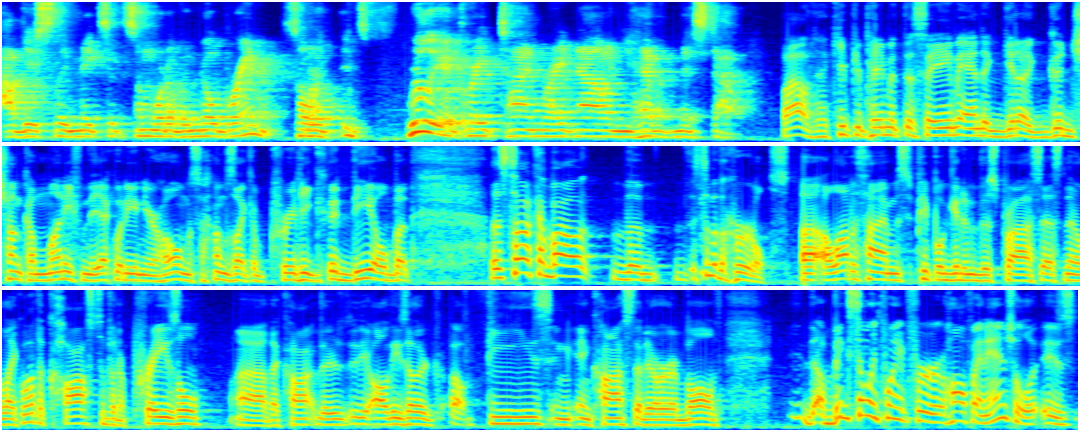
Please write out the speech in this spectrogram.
obviously makes it somewhat of a no-brainer. So it's really a great time right now, and you haven't missed out. Wow, to keep your payment the same and to get a good chunk of money from the equity in your home sounds like a pretty good deal. But let's talk about the, some of the hurdles. Uh, a lot of times people get into this process and they're like, well, the cost of an appraisal, uh, the co- there's all these other uh, fees and, and costs that are involved. A big selling point for Hall Financial is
